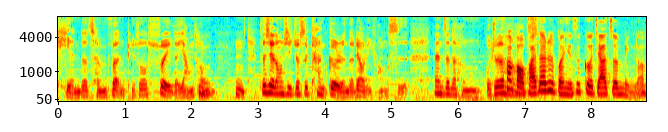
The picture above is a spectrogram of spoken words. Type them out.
甜的成分，比如说碎的洋葱，嗯，嗯，这些东西就是看个人的料理方式。但真的很，我觉得汉堡排在日本也是各家争鸣啊。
